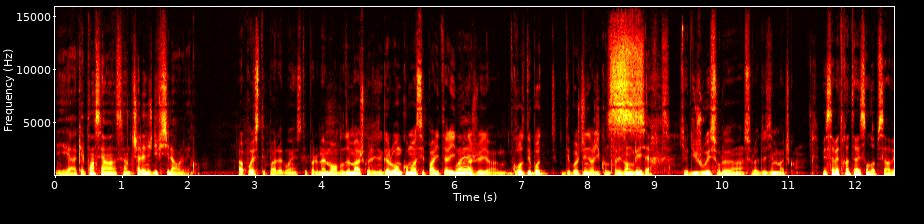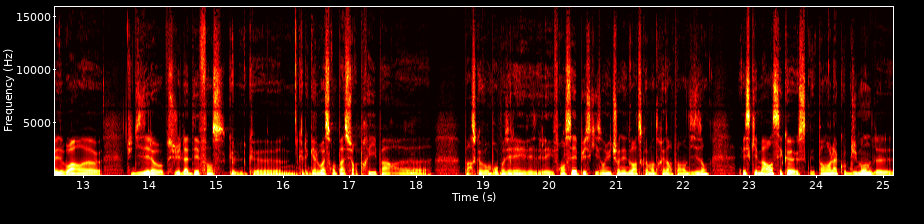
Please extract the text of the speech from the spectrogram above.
et à quel point c'est un, c'est un challenge difficile à relever. Quoi. Après, c'était pas, le- ouais, c'était pas le même ordre de match. Quoi. Les Gallois ont commencé par l'Italie. Nous, on a joué une grosse débo- débauche d'énergie contre les Anglais, Certes. qui a dû jouer sur le, sur le deuxième match. Quoi. Mais ça va être intéressant d'observer, de voir. euh, tu disais là au sujet de la défense que, que, que les Gallois ne seront pas surpris par, euh, par ce que vont proposer les, Français, puisqu'ils ont eu Sean Edwards comme entraîneur pendant 10 ans. Et ce qui est marrant, c'est que pendant la Coupe du Monde,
